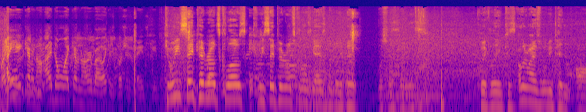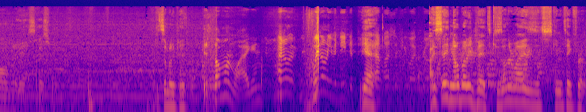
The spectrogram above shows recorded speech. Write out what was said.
I hate Kevin. Hart. I don't like Kevin Hart, but I like his Bush's paint scheme. Can we say pit road's closed? Can we say pit road's closed, guys? Nobody pit. Let's just say this quickly, because otherwise we'll be pitting all over this. I swear. Can somebody pit? Is someone lagging? I don't. We don't even need to pit Yeah. unless if you like really. I say nobody pits, because otherwise it's just gonna take forever.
